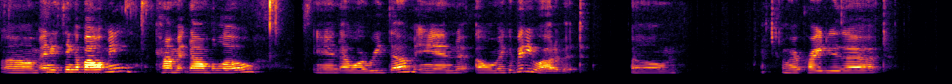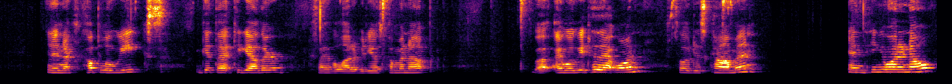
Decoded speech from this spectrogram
um, anything about me, comment down below and I will read them and I will make a video out of it. Um, I'm going to probably do that in the next couple of weeks. Get that together because I have a lot of videos coming up. But I will get to that one, so just comment. Anything you want to know,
